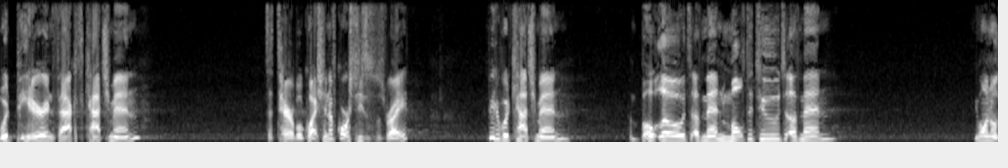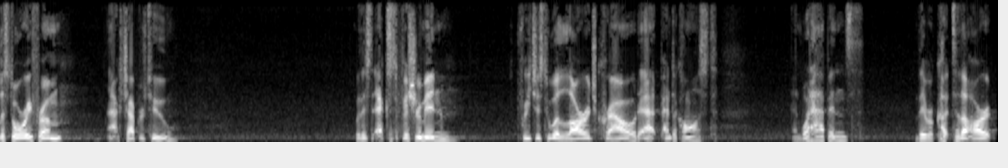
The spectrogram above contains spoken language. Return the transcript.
Would Peter, in fact, catch men? It's a terrible question. Of course, Jesus was right. Peter would catch men, boatloads of men, multitudes of men. You all know the story from Acts chapter 2, where this ex fisherman preaches to a large crowd at Pentecost. And what happens? They were cut to the heart,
